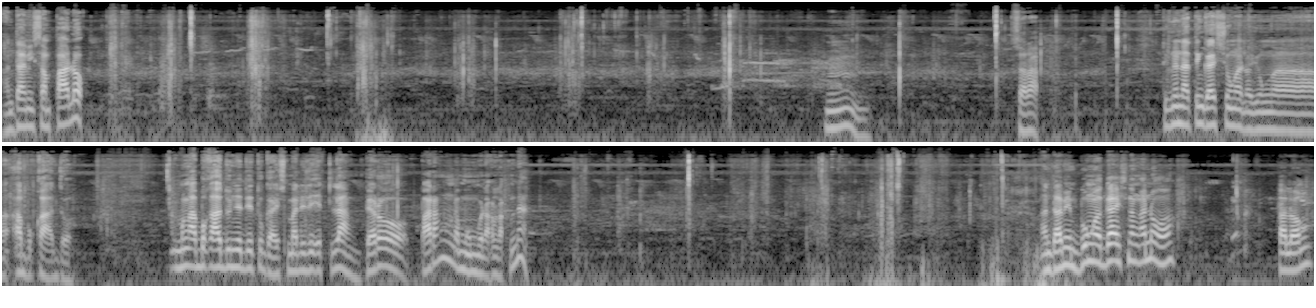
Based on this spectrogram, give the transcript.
Ang daming sampalok. Hmm. Sarap. Tingnan natin guys yung ano, yung ah, avocado. Yung mga avocado niya dito guys, maliliit lang, pero parang namumulaklak na. Ang daming bunga guys ng ano oh. Talong.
